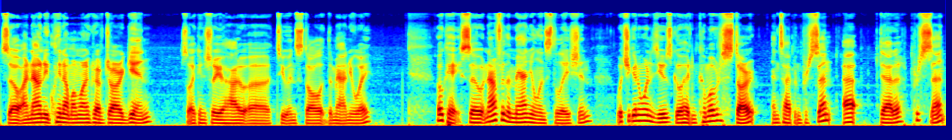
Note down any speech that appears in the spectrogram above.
So I now need to clean out my Minecraft jar again, so I can show you how uh, to install it the manual way. Okay, so now for the manual installation, what you're going to want to do is go ahead and come over to Start and type in percent app data percent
